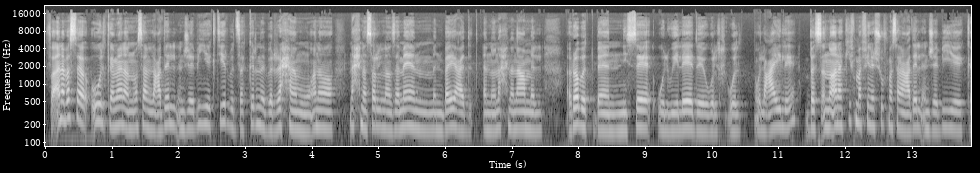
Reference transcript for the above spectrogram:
فأنا بس أقول كمان إنه مثلا العدالة الإنجابية كتير بتذكرني بالرحم وأنا نحن صار لنا زمان من بيعد إنه نحن نعمل ربط بين النساء والولادة وال... والعائلة بس إنه أنا كيف ما فينا نشوف مثلا العداله الإنجابية ك...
